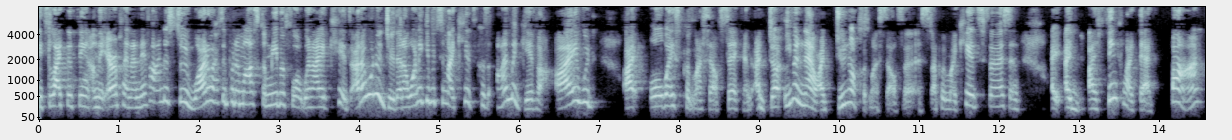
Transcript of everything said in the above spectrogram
It's like the thing on the airplane. I never understood why do I have to put a mask on me before when I had kids? I don't want to do that. I want to give it to my kids because I'm a giver. I would, I always put myself second. I don't, even now, I do not put myself first. I put my kids first and I, I, I think like that. But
